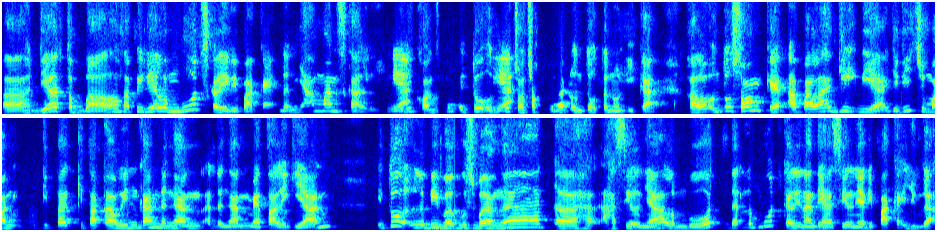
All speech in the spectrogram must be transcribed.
uh, dia tebal tapi dia lembut sekali dipakai dan nyaman sekali. Yeah. Jadi konsep itu untuk yeah. cocok banget untuk tenun ikat. Kalau untuk songket apalagi dia. Jadi cuman kita kita kawinkan dengan dengan metalik yarn itu lebih bagus banget uh, hasilnya lembut dan lembut kali nanti hasilnya dipakai juga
